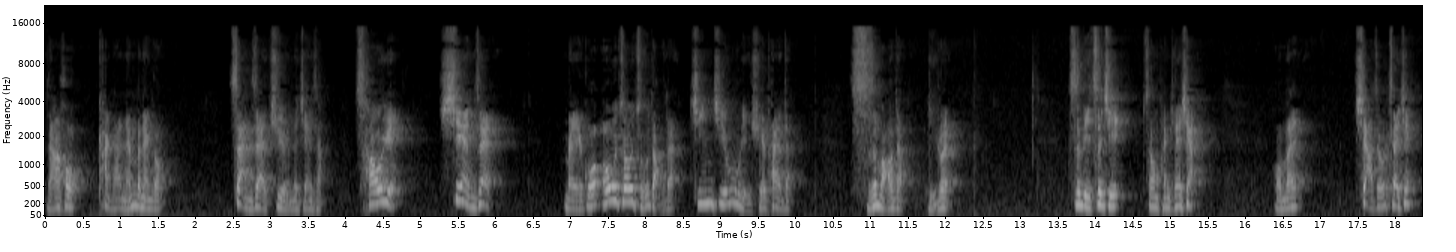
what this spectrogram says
然后看看能不能够站在巨人的肩上，超越现在美国、欧洲主导的经济物理学派的时髦的。理论，知彼知己，纵横天下。我们下周再见。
